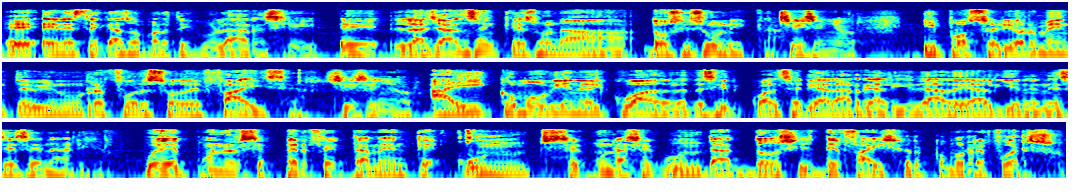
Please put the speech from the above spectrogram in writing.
Eh, en este caso particular, sí. eh, la Janssen, que es una dosis única. Sí, señor. Y posteriormente vino un refuerzo de Pfizer. Sí, señor. Ahí, ¿cómo viene el cuadro? Es decir, ¿cuál sería la realidad de alguien en ese escenario? Puede ponerse perfectamente un, una segunda dosis de Pfizer como refuerzo.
